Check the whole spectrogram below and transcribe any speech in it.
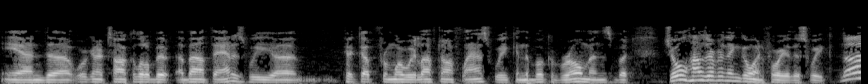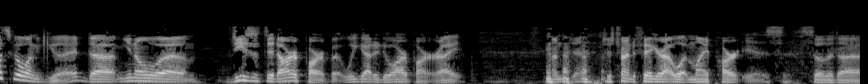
And uh, we're going to talk a little bit about that as we uh, pick up from where we left off last week in the book of Romans. But, Joel, how's everything going for you this week? No, it's going good. Uh, you know, um, Jesus did our part, but we got to do our part, right? I'm just trying to figure out what my part is so that uh,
